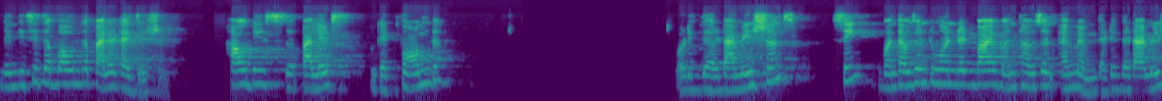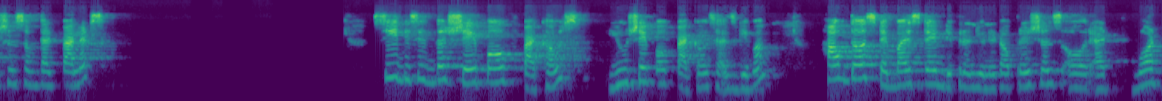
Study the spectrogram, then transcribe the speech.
Then this is about the palletization. How these pallets get formed. What is their dimensions? See 1200 by 1000 mm that is the dimensions of that pallets. See this is the shape of pack house. U shape of pack house has given. How the step by step different unit operations or at what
